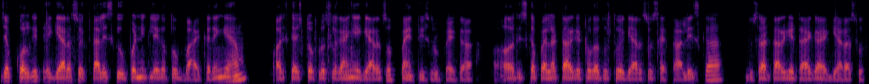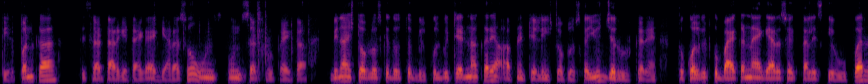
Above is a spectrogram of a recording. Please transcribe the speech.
जब कोलगेट ग्यारह के ऊपर निकलेगा तो बाय करेंगे हम और इसका स्टॉप लॉस लगाएँगे ग्यारह रुपए का और इसका पहला टारगेट होगा दोस्तों ग्यारह का दूसरा टारगेट आएगा ग्यारह का तीसरा टारगेट आएगा ग्यारह सौ उनसठ रुपए का बिना स्टॉप लॉस के दोस्तों बिल्कुल भी ट्रेड ना करें अपने ट्रेलिंग स्टॉप लॉस का यूज़ ज़रूर करें तो कोलगेट को बाय करना है ग्यारह सौ इकतालीस के ऊपर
